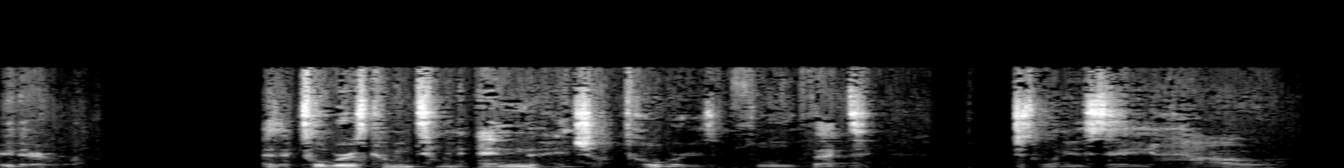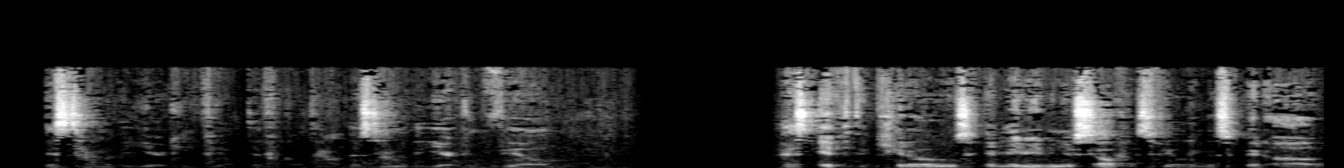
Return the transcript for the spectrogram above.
Hey there, everyone. As October is coming to an end and October is in full effect, just wanted to say how this time of the year can feel difficult, how this time of the year can feel as if the kiddos and maybe even yourself is feeling this bit of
